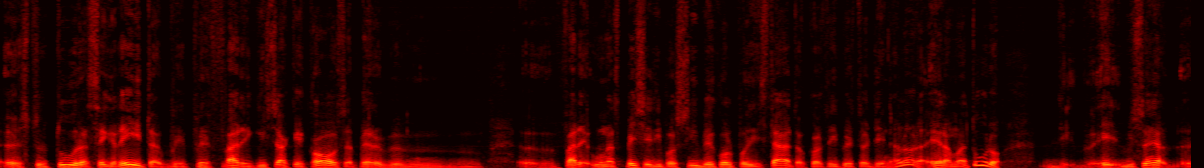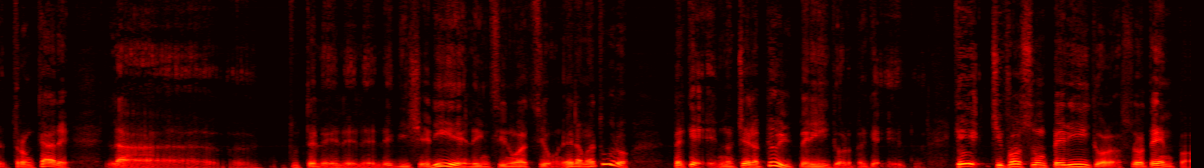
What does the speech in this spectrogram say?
eh, struttura segreta per, per, fare chissà che cosa, per um, fare una specie di possibile colpo di Stato, cose di questo genere. Allora era maturo e bisognava eh, troncare la, tutte le, le, le, le dicerie e le insinuazioni. Era maturo perché non c'era più il pericolo, perché che ci fosse un pericolo a suo tempo,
